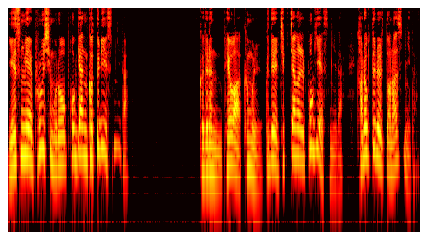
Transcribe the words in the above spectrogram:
예수님의 부르심으로 포기한 것들이 있습니다. 그들은 배와 금을, 그들의 직장을 포기했습니다. 가족들을 떠났습니다.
